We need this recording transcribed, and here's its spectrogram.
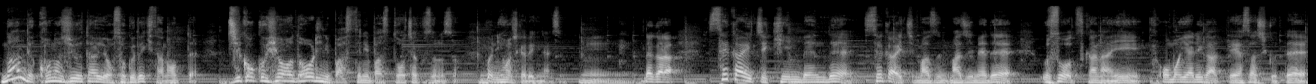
なんでこの渋滞を予測できたのって時刻表通りにバス停にバス到着するんですよ。これ日本しかできないですよ。うん。だから世界一勤勉で世界一まず真面目で嘘をつかない思いやりがあって優しくて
